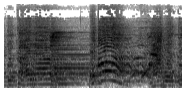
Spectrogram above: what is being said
ಮಾರುತಿ ಕಾರ ಏ ಮಾವ ಮಾರುತಿ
